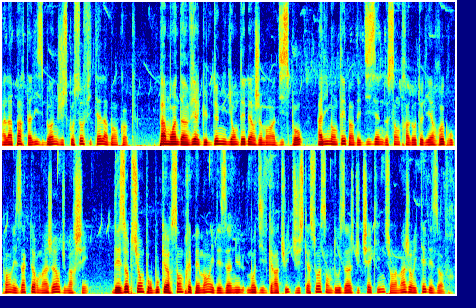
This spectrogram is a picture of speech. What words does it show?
à l'appart à Lisbonne jusqu'au Sofitel à Bangkok. Pas moins d'1,2 million d'hébergements à dispo, alimentés par des dizaines de centrales hôtelières regroupant les acteurs majeurs du marché. Des options pour bookers sans prépaiement et des annules modifs gratuites jusqu'à 72 âges du check-in sur la majorité des offres.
